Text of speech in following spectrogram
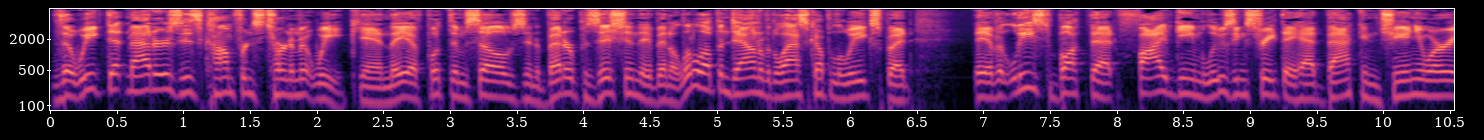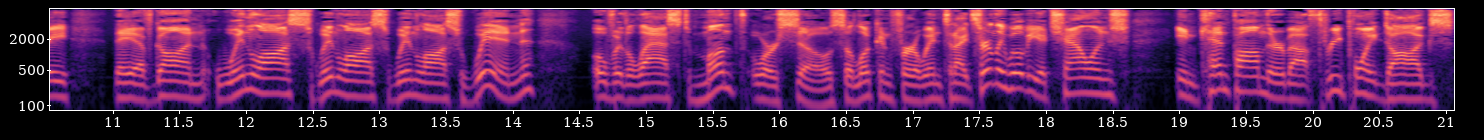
The week that matters is conference tournament week, and they have put themselves in a better position. They've been a little up and down over the last couple of weeks, but they have at least bucked that five game losing streak they had back in January. They have gone win loss, win loss, win loss, win over the last month or so. So looking for a win tonight. Certainly will be a challenge in KenPom. They're about three point dogs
